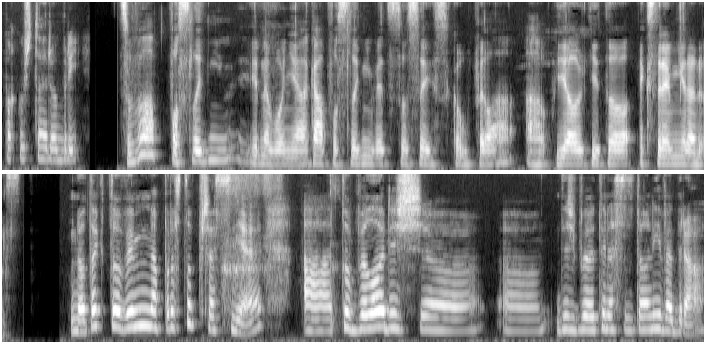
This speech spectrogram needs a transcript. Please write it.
pak už to je dobrý. Co byla poslední, nebo nějaká poslední věc, co jsi skoupila a udělal ti to extrémní radost? No tak to vím naprosto přesně a to bylo, když, uh, uh, když byly ty nesezitelné vedra,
